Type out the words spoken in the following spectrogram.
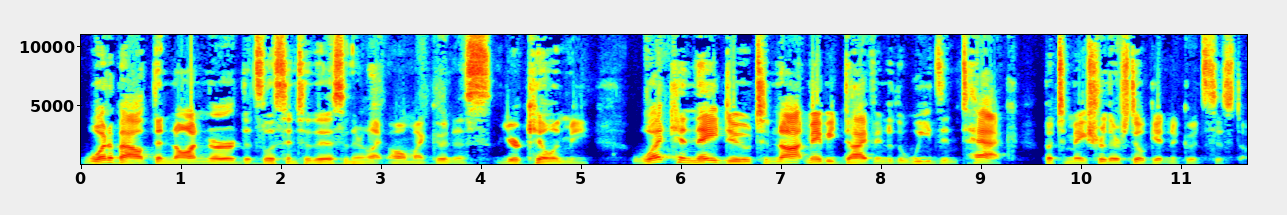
What about the non-nerd that's listened to this and they're like, "Oh my goodness, you're killing me." What can they do to not maybe dive into the weeds in tech, but to make sure they're still getting a good system?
